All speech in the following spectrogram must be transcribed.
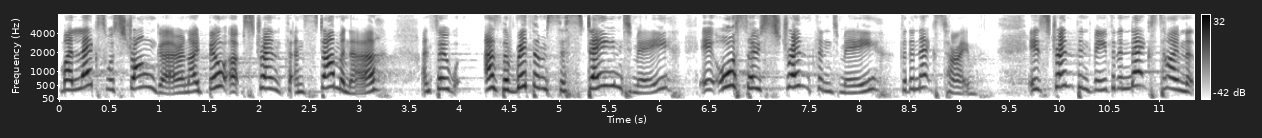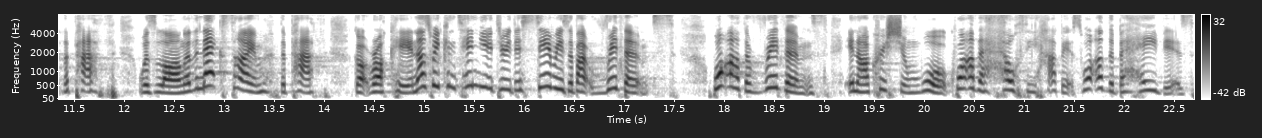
my legs were stronger and I'd built up strength and stamina. And so as the rhythm sustained me, it also strengthened me for the next time. It strengthened me for the next time that the path was long or the next time the path got rocky. And as we continue through this series about rhythms, what are the rhythms in our Christian walk? What are the healthy habits? What are the behaviors?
